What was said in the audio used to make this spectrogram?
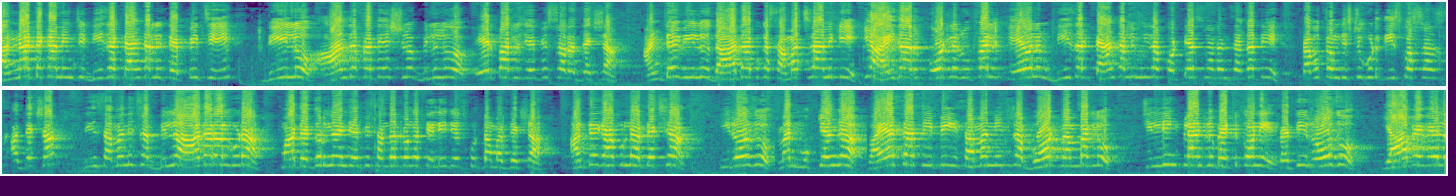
కర్ణాటక నుంచి డీజల్ ట్యాంకర్లు తెప్పించి వీళ్ళు ఆంధ్రప్రదేశ్లో బిల్లులు ఏర్పాట్లు చేపిస్తారు అధ్యక్ష. అంటే వీళ్ళు దాదాపుగా సంవత్సరానికి ఐదారు కోట్ల రూపాయలు కేవలం డీజిల్ ట్యాంకర్ల మీద కొట్టేస్తున్నారని సంగతి ప్రభుత్వం దృష్టి కూడా తీసుకొస్తున్నారు అధ్యక్ష. దీనికి సంబంధించిన బిల్లు ఆధారాలు కూడా మా దగ్గర ఉన్నాయని చెప్పి సందర్భంగా తెలియజేసుకుంటున్నాం అధ్యక్ష. అంతేకాకుండా అధ్యక్ష ఈ రోజు మరి ముఖ్యంగా వైఎస్ఆర్ సంబంధించిన బోర్డు మెంబర్లు చిల్లింగ్ ప్లాంట్లు పెట్టుకొని ప్రతి రోజు యాభై వేల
